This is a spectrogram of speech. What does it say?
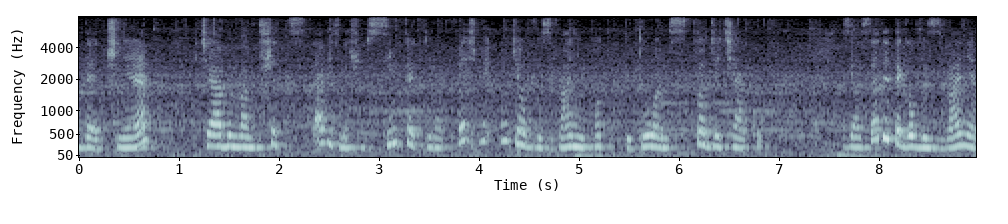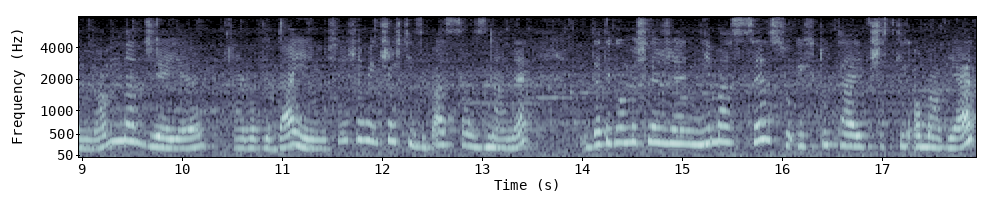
serdecznie chciałabym Wam przedstawić naszą simkę, która weźmie udział w wyzwaniu pod tytułem 100 dzieciaków. Zasady tego wyzwania mam nadzieję, albo wydaje mi się, że większości z Was są znane, dlatego myślę, że nie ma sensu ich tutaj wszystkich omawiać.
